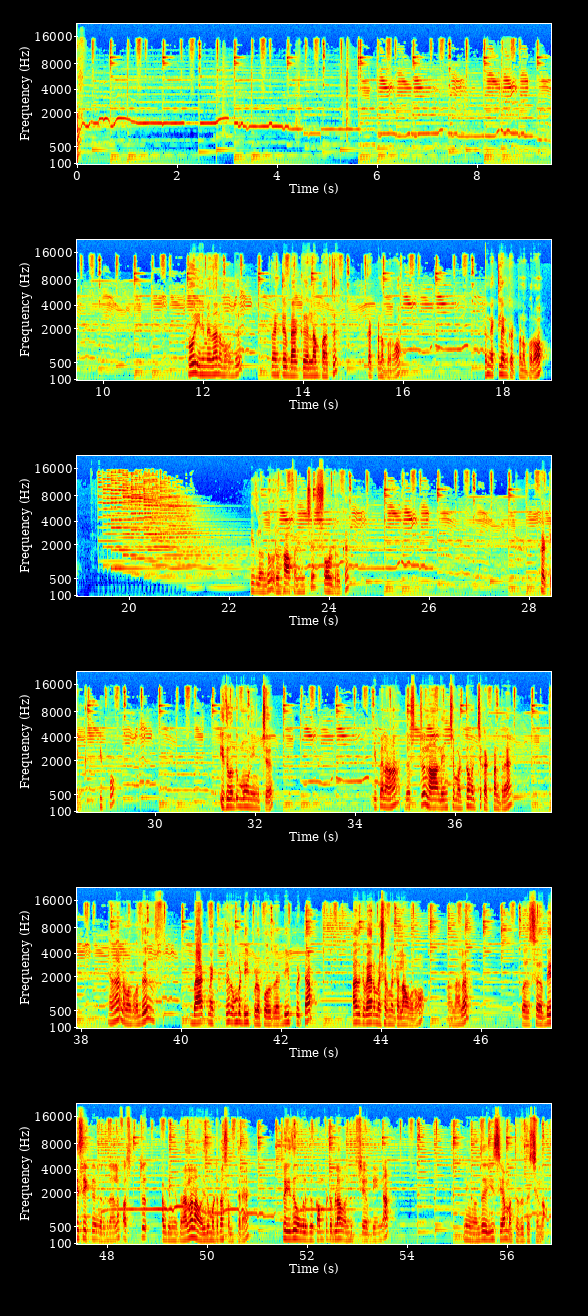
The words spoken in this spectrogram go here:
ஸோ இனிமேல் தான் நம்ம வந்து ஃப்ரண்ட்டு பேக்கு எல்லாம் பார்த்து கட் பண்ண போகிறோம் நெக்லைன் கட் பண்ண போகிறோம் இதில் வந்து ஒரு ஹாஃப் அன் இன்ச்சு ஷோல்டருக்கு கட்டிங் இப்போது இது வந்து மூணு இன்ச்சு இப்போ நான் ஜஸ்ட்டு நாலு இன்ச்சு மட்டும் வச்சு கட் பண்ணுறேன் ஏன்னா நமக்கு வந்து பேக் நெக்கு ரொம்ப டீப் விட போகிறதில்ல டீப் விட்டால் அதுக்கு வேறு மெஷர்மெண்ட் எல்லாம் வரும். அதனால் இப்போ பேசிக்குங்கிறதுனால ஃபஸ்ட்டு அப்படிங்கிறதுனால நான் இது மட்டும் தான் சொல்லித்தரேன். ஸோ இது உங்களுக்கு கம்ஃபர்டபுளாக வந்துடுச்சு அப்படின்னா நீங்கள் வந்து ஈஸியாக மற்றது தைச்சிடலாம்.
